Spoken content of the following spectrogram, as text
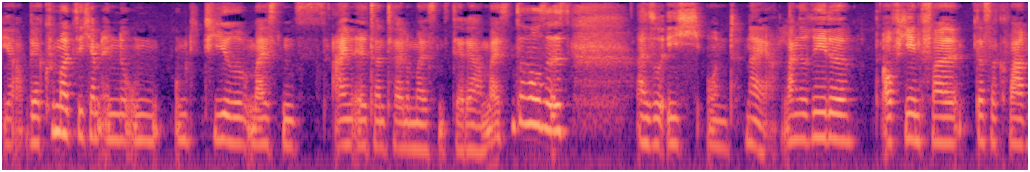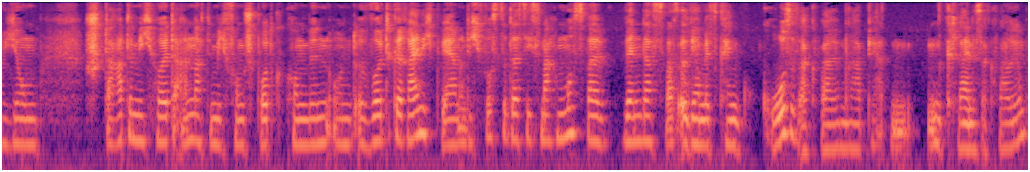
ja, wer kümmert sich am Ende um, um die Tiere? Meistens ein Elternteil und meistens der, der am meisten zu Hause ist. Also ich und naja, lange Rede. Auf jeden Fall, das Aquarium starte mich heute an, nachdem ich vom Sport gekommen bin und äh, wollte gereinigt werden. Und ich wusste, dass ich es machen muss, weil wenn das was, also wir haben jetzt kein großes Aquarium gehabt, wir hatten ein kleines Aquarium.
